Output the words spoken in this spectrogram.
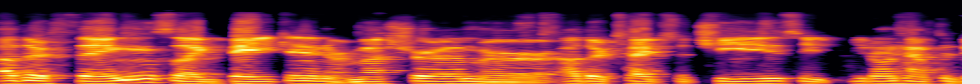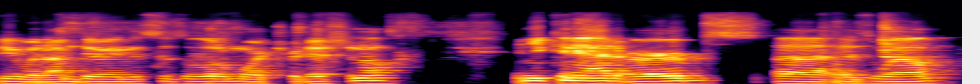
other things like bacon or mushroom or other types of cheese. You, you don't have to do what I'm doing. This is a little more traditional. And you can add herbs uh, as well.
